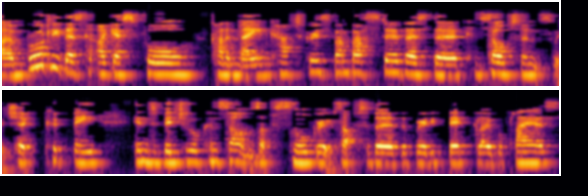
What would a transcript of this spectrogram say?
Um, broadly, there's, I guess, four kind of main categories of ambassador. There's the consultants, which are, could be individual consultants up to small groups, up to the, the really big global players.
